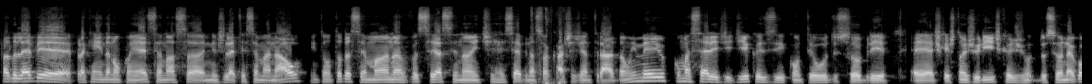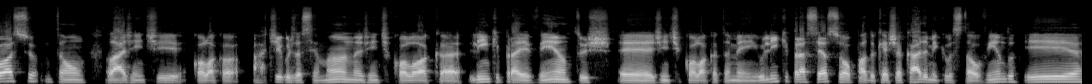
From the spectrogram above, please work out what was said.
Padolab é, para quem ainda não conhece, a nossa newsletter semanal. Então toda semana você, assinante, recebe na sua caixa de entrada um e-mail com uma série de dicas e conteúdos sobre é, as questões jurídicas do seu negócio. Então, lá a gente coloca artigos da semana, a gente coloca link para eventos, é, a gente coloca também o link para acesso ao Padocast Academy que você está ouvindo e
